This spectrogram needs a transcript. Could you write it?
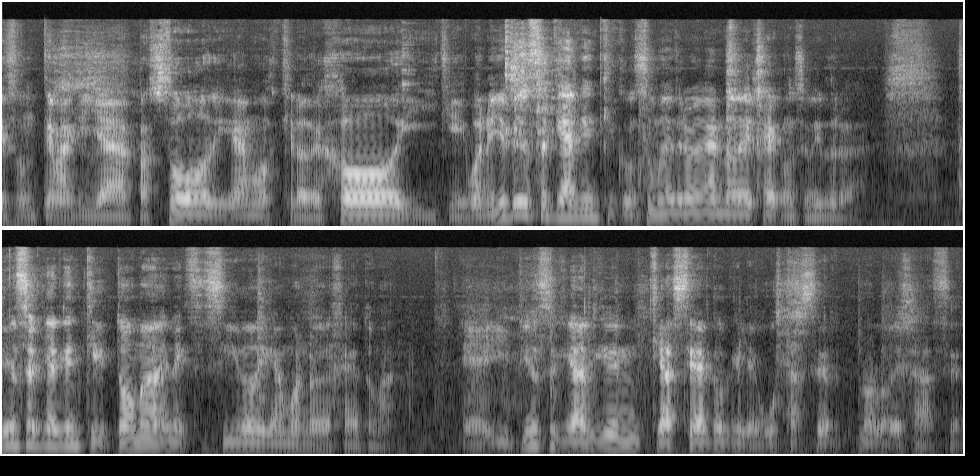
es un tema que ya pasó, digamos, que lo dejó y que, bueno, yo pienso que alguien que consume droga no deja de consumir droga. Pienso que alguien que toma en excesivo, digamos, no deja de tomar. Eh, y pienso que alguien que hace algo que le gusta hacer no lo deja de hacer,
